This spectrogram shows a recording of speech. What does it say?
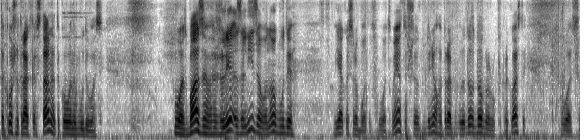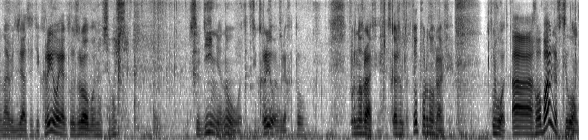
також трактор стане, такого не буде у вас. От, базове залізо, воно буде якось працювати. От, понятно, що до нього треба буде добре руки прикласти. От, що навіть взяти ті крила, як тут зроблено, все, бачите. Сидіння, ну от, ці крила, бляха, то порнографія, скажімо так, то порнографія. От. А глобально в цілому,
